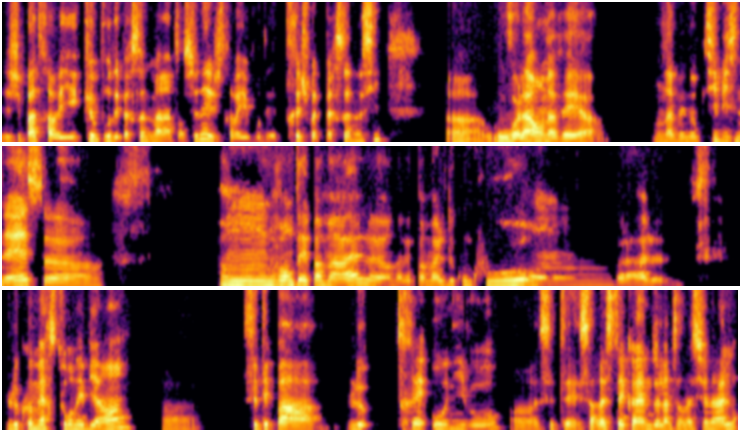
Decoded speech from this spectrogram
J'ai pas travaillé que pour des personnes mal intentionnées. J'ai travaillé pour des très chouettes personnes aussi. Euh, où voilà, on avait, euh, on avait nos petits business. euh, on vendait pas mal. On avait pas mal de concours. On, on- voilà, le, le commerce tournait bien. C'était pas le très haut niveau. C'était, ça restait quand même de l'international.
